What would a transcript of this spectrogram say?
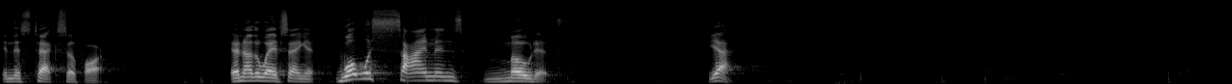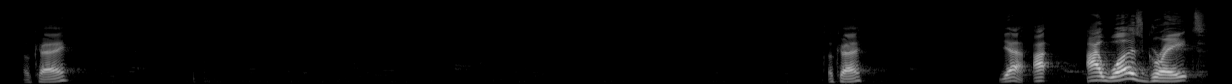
in this text so far? Another way of saying it, what was Simon's motive? Yeah. Okay. Okay. Yeah, I, I was great,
